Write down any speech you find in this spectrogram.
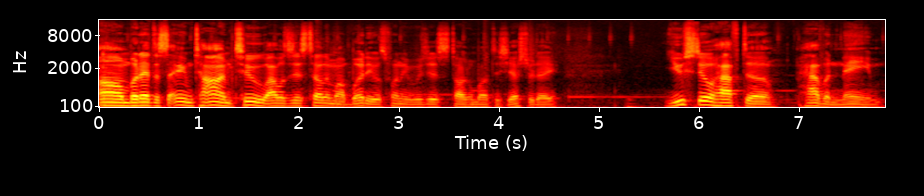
Um, but at the same time, too, I was just telling my buddy. It was funny. We were just talking about this yesterday. You still have to have a name,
